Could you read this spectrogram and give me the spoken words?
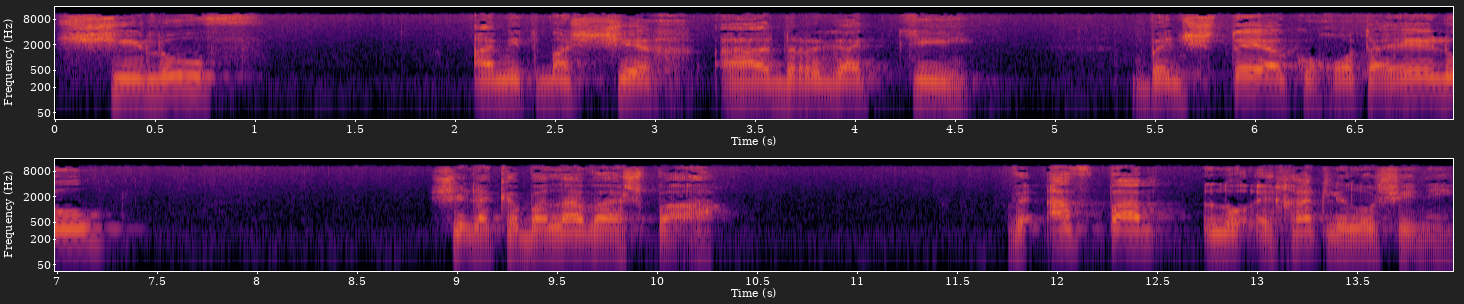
שילוב המתמשך, ההדרגתי, בין שתי הכוחות האלו של הקבלה וההשפעה. ואף פעם לא אחד ללא שני.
